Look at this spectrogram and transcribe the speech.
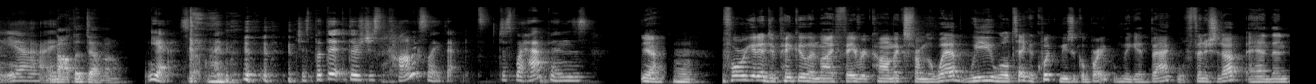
yeah. I, Not the demo. yeah, so I, just, but the, there's just comics like that. It's just what happens. Yeah. Hmm. Before we get into Pinku and my favorite comics from the web, we will take a quick musical break. When we get back, we'll finish it up and then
